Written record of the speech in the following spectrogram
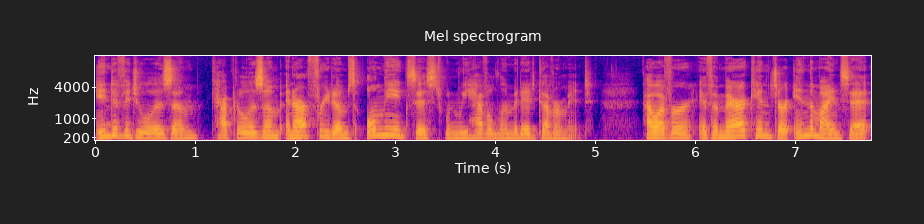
Individualism, capitalism, and our freedoms only exist when we have a limited government. However, if Americans are in the mindset,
